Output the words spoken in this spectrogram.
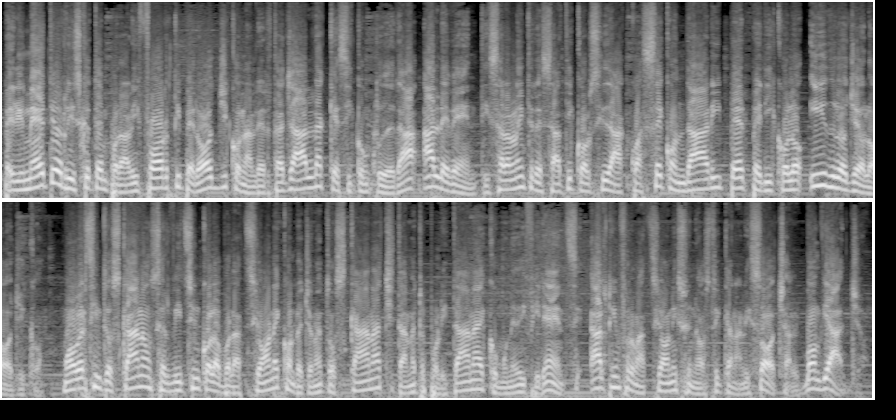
Per il meteo rischio temporali forti per oggi con allerta gialla che si concluderà alle 20. Saranno interessati corsi d'acqua secondari per pericolo idrogeologico. Muoversi in Toscana è un servizio in collaborazione con Regione Toscana, Città Metropolitana e Comune di Firenze. Altre informazioni sui nostri canali social. Buon viaggio!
